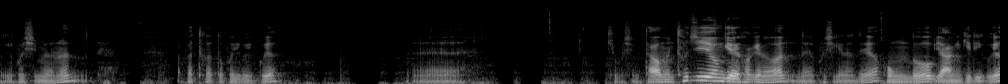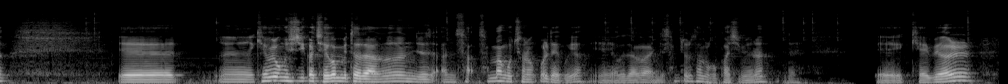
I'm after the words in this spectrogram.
여기 보시면은 예, 아파트가 또 보이고 있고요. 예, 이렇게 보시면 다음은 토지 이용 계획 확인은 네, 보시겠는데요. 공도읍 양길이고요. 예, 예, 개별 공시지가 제곱미터당은 이제 한 39,000원 꼴 되고요. 예, 여기다가 이제 3.3을 곱하시면은 네, 예, 개별 어,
